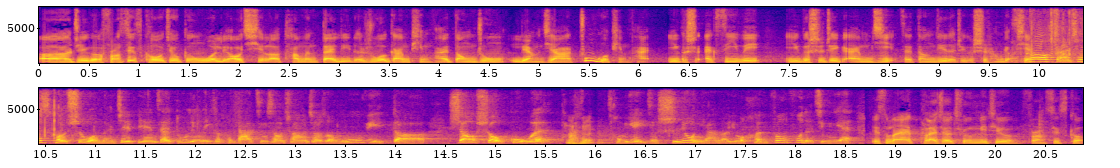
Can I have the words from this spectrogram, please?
呃，这个 Francisco 就跟我聊起了他们代理的若干品牌当中两家中国品牌，一个是 XEV，一个是这个 MG，在当地的这个市场表现。Paul Francesco 是我们这边在都灵的一个很大的经销商，叫做 Movie 的销售顾问，他从业已经十六年了，有很丰富的经验。It's my pleasure to meet you, Francisco。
